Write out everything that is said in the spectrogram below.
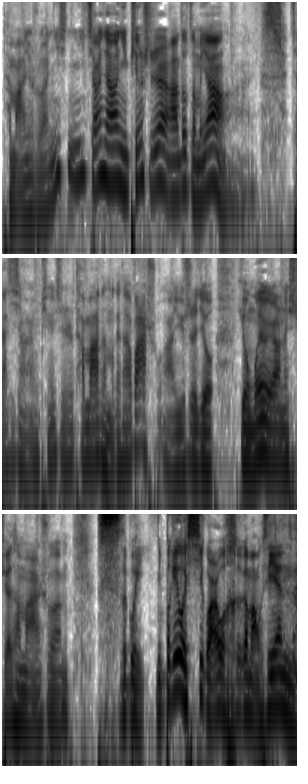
他妈就说，你你想想，你平时啊都怎么样啊？佳琪想平时他妈怎么跟他爸说啊？于是就有模有样的学他妈说，死鬼，你不给我吸管，我喝个毛线呢？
